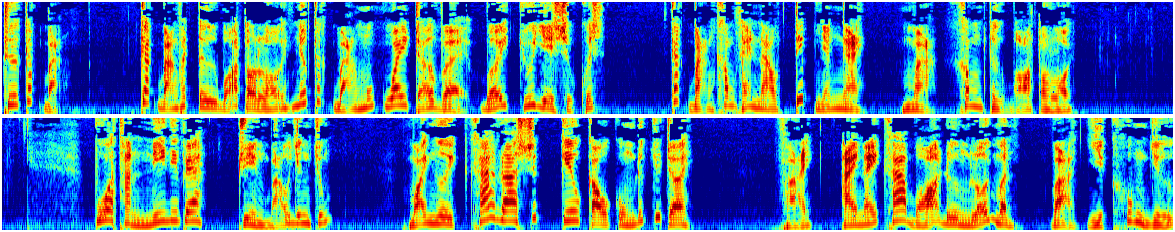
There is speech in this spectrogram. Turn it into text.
Thưa các bạn, các bạn phải từ bỏ tội lỗi nếu các bạn muốn quay trở về với Chúa Giêsu Christ. Các bạn không thể nào tiếp nhận Ngài mà không từ bỏ tội lỗi vua thành Ninive truyền bảo dân chúng. Mọi người khá ra sức kêu cầu cùng Đức Chúa Trời. Phải, ai nấy khá bỏ đường lối mình và diệt hung dữ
